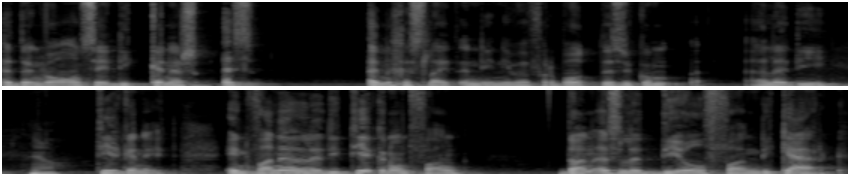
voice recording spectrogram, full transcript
'n ding waar ons sê die kinders is ingesluit in die nuwe verbod. Dis hoekom hulle die ja. teken het. En wanneer hulle die teken ontvang, dan is hulle deel van die kerk.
